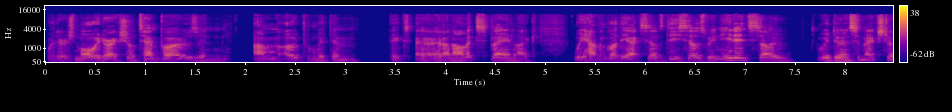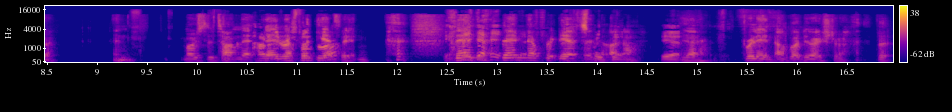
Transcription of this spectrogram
whether it's multi-directional tempos and I'm open with them uh, and I'll explain like we haven't got the accels decels we needed, so we're doing some extra. And most of the time, how, they respond to that? then, yeah, then yeah. they'll put the effort. Like, oh, yeah, yeah, brilliant. I've got to do extra. But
